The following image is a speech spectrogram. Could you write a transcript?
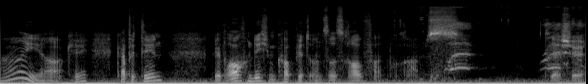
Ah ja, okay. Kapitän, wir brauchen dich im Cockpit unseres Raumfahrtprogramms. Sehr schön.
